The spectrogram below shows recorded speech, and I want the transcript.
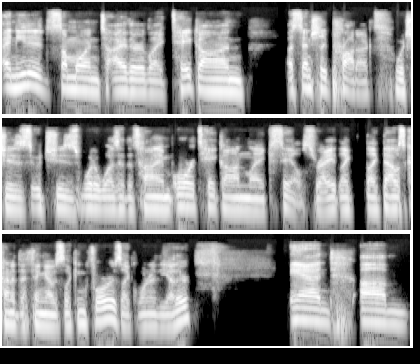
I needed someone to either like take on essentially product which is which is what it was at the time or take on like sales right like like that was kind of the thing i was looking for is like one or the other and um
